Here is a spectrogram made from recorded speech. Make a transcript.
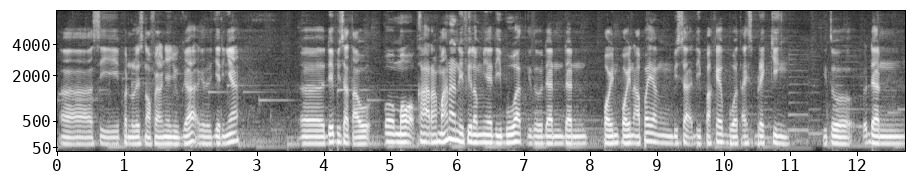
Eh, si penulis novelnya juga, gitu. Jadinya eh, dia bisa tahu oh, mau ke arah mana nih filmnya dibuat? gitu. Dan dan poin-poin apa yang bisa dipakai buat ice breaking gitu. Dan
